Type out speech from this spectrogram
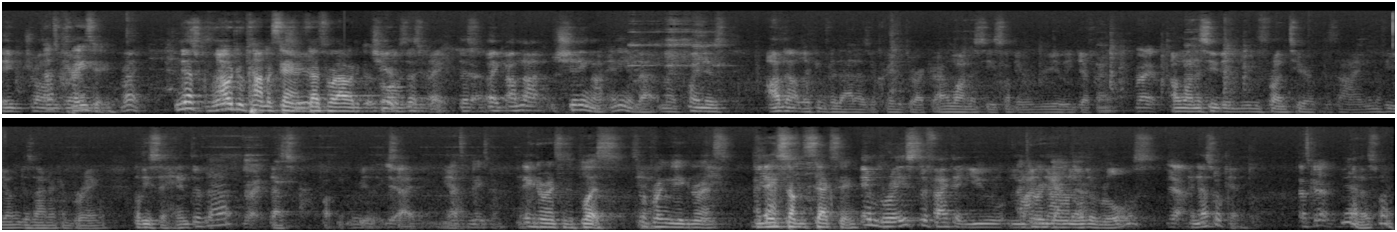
they've drawn. That's Garamond- crazy. Right, and that's great. I would do Comic Sans. That's what I would go Cheers, that's great. That's Yeah. like, I'm not shitting on any of that. My point is, I'm not looking for that as a creative director. I want to see something really different. Right. I want to see the new frontier of design, and if a young designer can bring at least a hint of that, Right. that's fucking really Yeah. exciting. Yeah. That's amazing. Yeah. Ignorance is bliss. So Yeah. bring the ignorance and Yes. make something sexy. Embrace the fact that you I have to might read not know there. the rules, Yeah. and that's okay. That's good. Yeah, that's fine.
